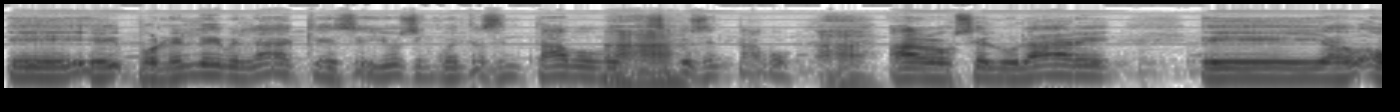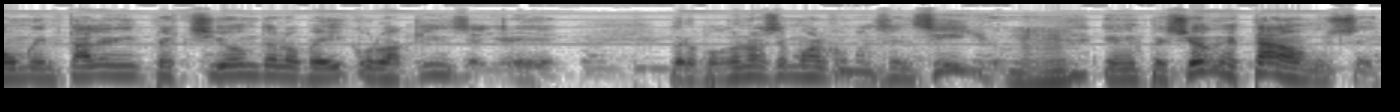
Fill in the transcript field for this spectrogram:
eh, ponerle, ¿verdad? Qué sé yo, 50 centavos, 25 Ajá. centavos Ajá. a los celulares, eh, a- aumentar la inspección de los vehículos a 15. Yo le dije, Pero ¿por qué no hacemos algo más sencillo? En inspección está 11.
